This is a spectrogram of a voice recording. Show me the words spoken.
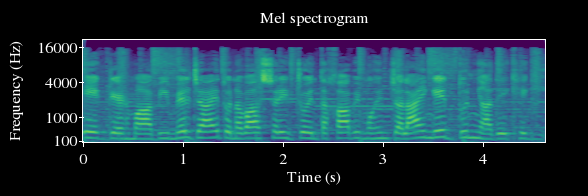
एक डेढ़ माह भी मिल जाए तो नवाज़ शरीफ जो इंतबी मुहिम चलाएँगे, दुनिया देखेगी।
